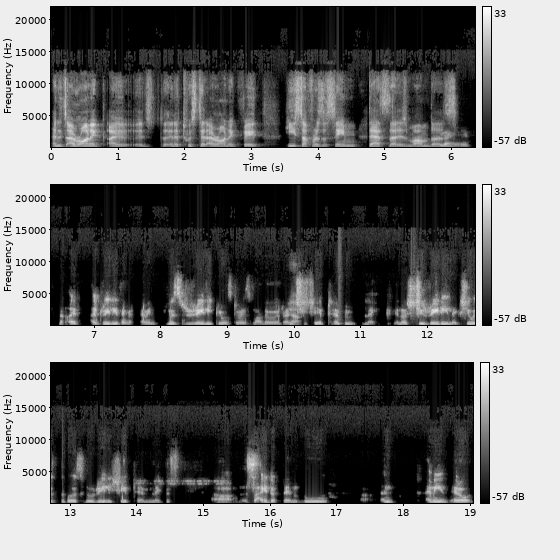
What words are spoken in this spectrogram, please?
And it's ironic. I it's in a twisted, ironic fate. He suffers the same deaths that his mom does. Right. No, I, I really think. I mean, he was really close to his mother, and yeah. she shaped him. Like you know, she really like she was the person who really shaped him. Like this uh, side of him who, uh, and I mean, you know,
